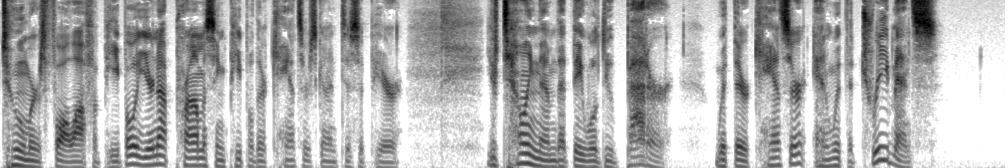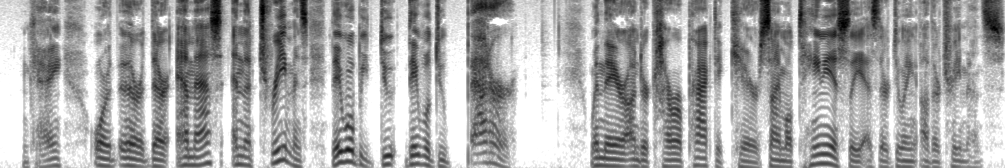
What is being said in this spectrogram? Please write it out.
tumors fall off of people. You're not promising people their cancer is going to disappear. You're telling them that they will do better with their cancer and with the treatments. Okay? Or their their MS and the treatments. They will be do they will do better when they are under chiropractic care simultaneously as they're doing other treatments.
